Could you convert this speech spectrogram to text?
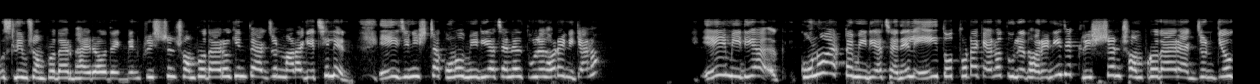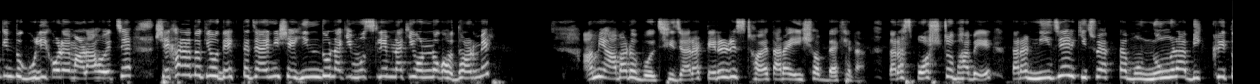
মুসলিম সম্প্রদায়ের ভাইরাও দেখবেন, খ্রিস্টান সম্প্রদায়েরও কিন্তু একজন মারা গেছিলেন। এই জিনিসটা কোনো মিডিয়া চ্যানেল তুলে ধরেনি কেন? এই মিডিয়া কোনো একটা মিডিয়া চ্যানেল এই তথ্যটা কেন তুলে ধরেনি যে খ্রিশ্চান সম্প্রদায়ের একজনকেও কিন্তু গুলি করে মারা হয়েছে? সেখানে তো কেউ দেখতে যায়নি, সে হিন্দু নাকি মুসলিম নাকি অন্য ধর্মের? আমি আবারও বলছি, যারা টেররিস্ট হয় তারা এইসব দেখে না। তারা স্পষ্টভাবে তারা নিজের কিছু একটা নোংরা, বিকৃত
